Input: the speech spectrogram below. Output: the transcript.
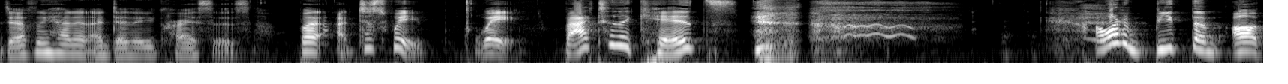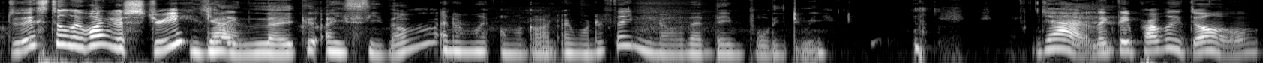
definitely had an identity crisis but uh, just wait wait back to the kids i want to beat them up do they still live on your street Yeah, like, I see them and I'm like, oh my god, I wonder if they know that they bullied me. yeah like they probably don't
